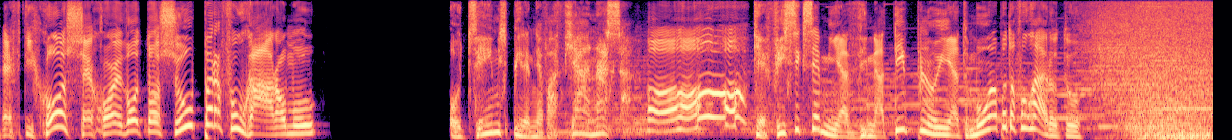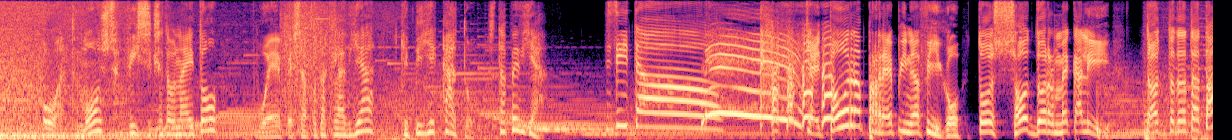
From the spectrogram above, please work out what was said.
ευτυχώς έχω εδώ το σούπερ φουγάρο μου. Ο Τζέιμς πήρε μια βαθιά ανάσα Α, και φύσηξε μια δυνατή πνοή ατμού από το φουγάρο του. Ο ατμός φύσηξε τον αητό που έπεσε από τα κλαδιά και πήγε κάτω στα παιδιά. Ζήτω! Και τώρα πρέπει να φύγω. Το Σόντορ με καλεί. Τα τα τα τα τα.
